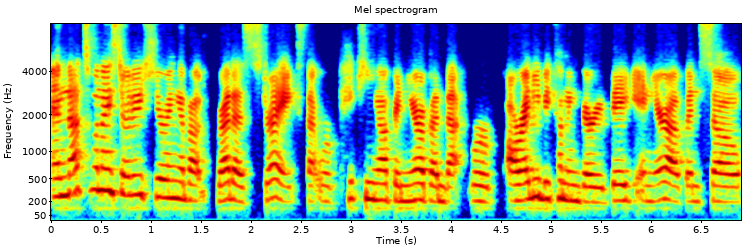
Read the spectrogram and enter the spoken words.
And that's when I started hearing about Greta's strikes that were picking up in Europe and that were already becoming very big in Europe. And so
